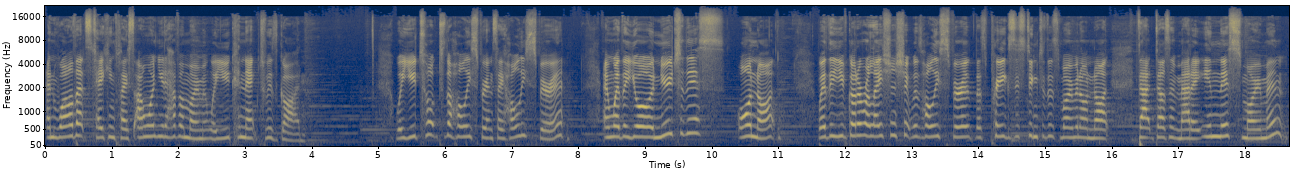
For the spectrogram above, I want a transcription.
And while that's taking place, I want you to have a moment where you connect with God where you talk to the Holy Spirit and say, Holy Spirit, and whether you're new to this or not, whether you've got a relationship with Holy Spirit that's pre existing to this moment or not, that doesn't matter. In this moment,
